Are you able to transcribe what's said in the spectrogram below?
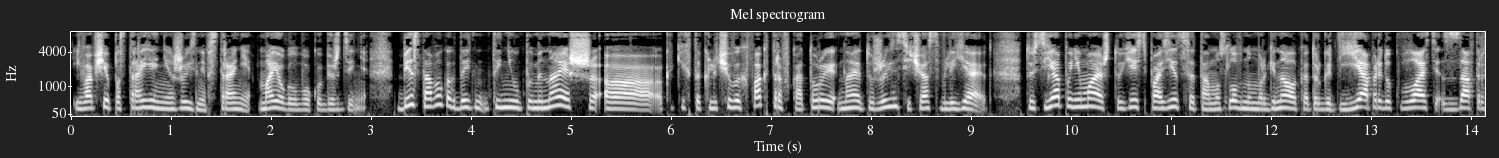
и вообще построение жизни в стране, мое глубокое убеждение, без того, когда ты не упоминаешь а, каких-то ключевых факторов, которые на эту жизнь сейчас влияют. То есть я понимаю, что есть позиция там условного маргинала, который говорит, я приду к власти, завтра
